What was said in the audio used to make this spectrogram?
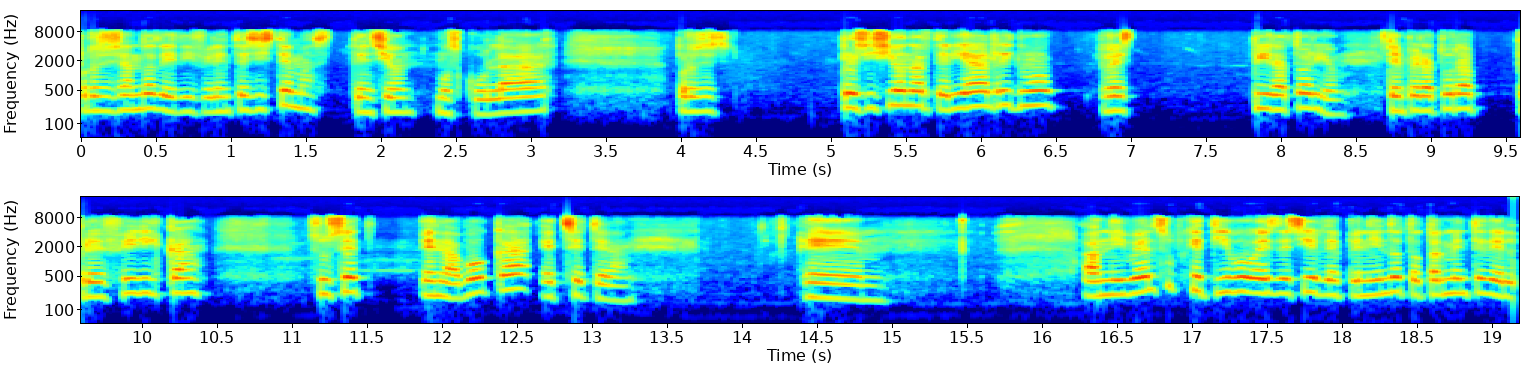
procesando de diferentes sistemas, tensión muscular, precisión arterial, ritmo respiratorio, temperatura preférica, su set en la boca, etc. A nivel subjetivo, es decir, dependiendo totalmente del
